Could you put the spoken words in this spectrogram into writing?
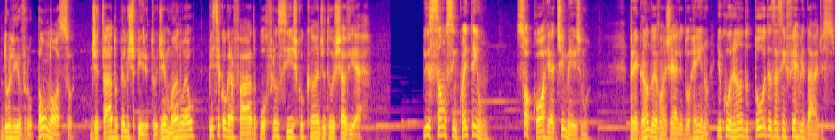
Do livro Pão Nosso, ditado pelo espírito de Emmanuel, psicografado por Francisco Cândido Xavier. Lição 51. Socorre a ti mesmo. Pregando o evangelho do reino e curando todas as enfermidades.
